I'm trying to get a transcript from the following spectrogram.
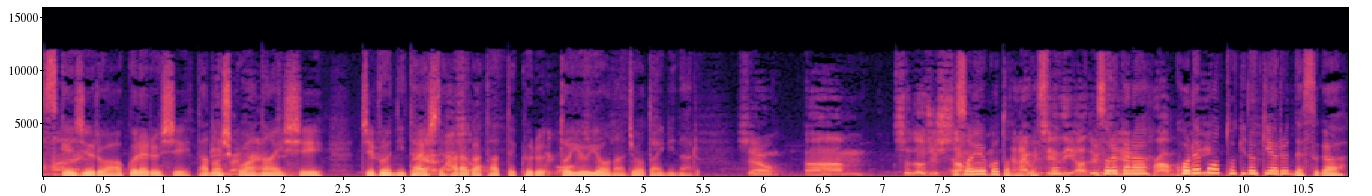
スケジュールは遅れるし楽しくはないし自分に対して腹が立ってくるというような状態になる。そういうことなんですね。それから、これも時々やるんですが、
